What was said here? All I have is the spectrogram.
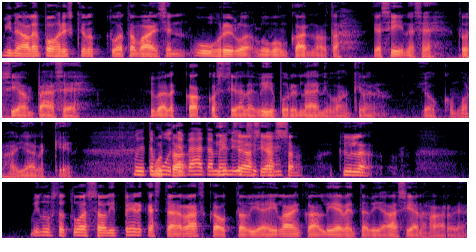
Minä olen pohdiskellut tuota vain sen uhriluvun kannalta, ja siinä se tosiaan pääsee hyvälle kakkossijalle Viipurin läänivankilan joukkomurhan jälkeen. Mutta, että Mutta muuten vähän itse asiassa yksittäin... kyllä minusta tuossa oli pelkästään raskauttavia, ei lainkaan lieventäviä asianhaaroja.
